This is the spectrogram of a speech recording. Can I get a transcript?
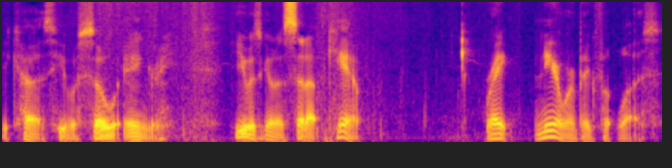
because he was so angry. He was going to set up camp right near where Bigfoot was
